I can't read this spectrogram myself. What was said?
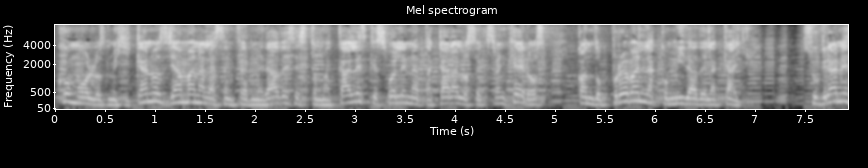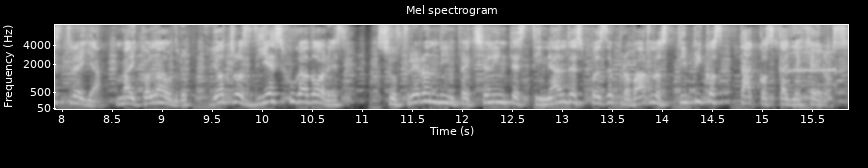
como los mexicanos llaman a las enfermedades estomacales que suelen atacar a los extranjeros cuando prueban la comida de la calle. Su gran estrella, Michael Laudrup, y otros 10 jugadores sufrieron de infección intestinal después de probar los típicos tacos callejeros,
